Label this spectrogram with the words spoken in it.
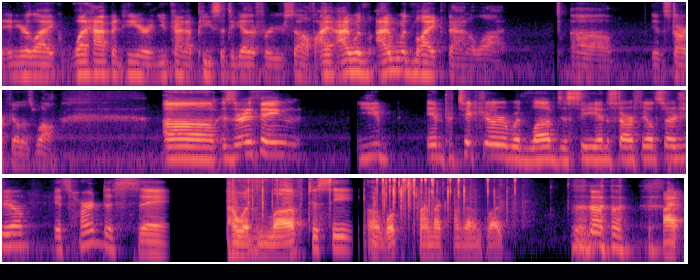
and you're like what happened here and you kind of piece it together for yourself i, I would i would like that a lot um, in starfield as well um, is there anything you in particular would love to see in starfield sergio It's hard to say. I would love to see. Oh, whoops! My microphone got unplugged. I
